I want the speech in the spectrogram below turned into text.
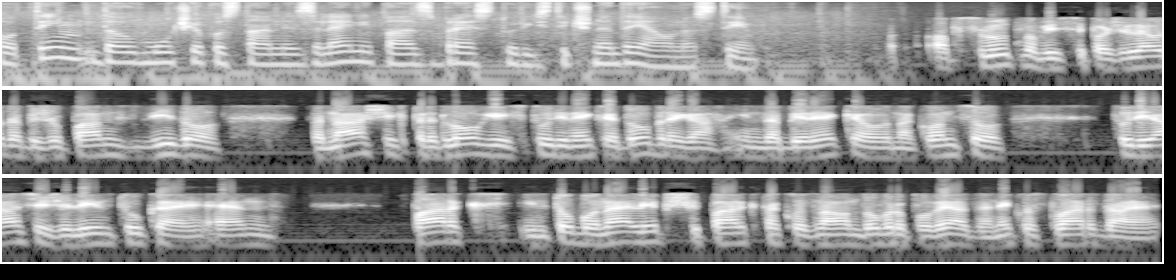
o tem, da območje postane zeleni pas brez turistične dejavnosti absolutno bi si pa želel, da bi župan videl v naših predlogih tudi nekaj dobrega in da bi rekel na koncu, tudi jaz si želim tukaj en park in to bo najlepši park, tako znam dobro povedati za neko stvar, da je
